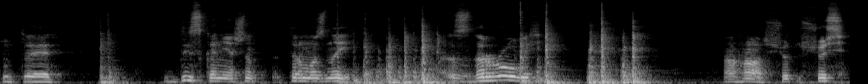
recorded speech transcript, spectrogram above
Тут е, диск, звісно, тормозний здоровий. Ага, що, щось,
